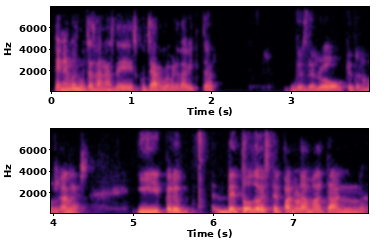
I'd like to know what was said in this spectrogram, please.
Tenemos muchas ganas de escucharlo, ¿verdad, Víctor? Desde luego que tenemos ganas. Y, pero de todo este panorama tan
